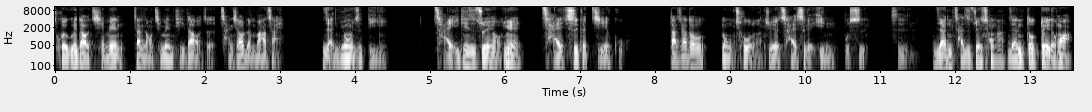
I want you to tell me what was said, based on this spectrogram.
回归到前面站长前面提到的产销人发财，人永远是第一，财一定是最后，因为财是个结果，大家都弄错了，觉得财是个因，不是，是人才是最重要。人都对的话，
